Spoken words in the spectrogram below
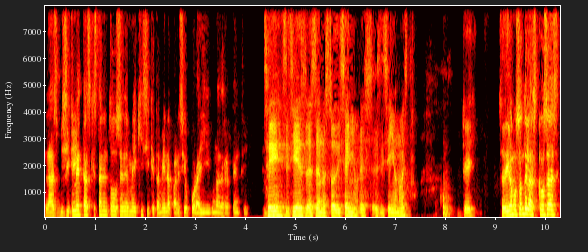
las bicicletas que están en todo CDMX y que también apareció por ahí una de repente. Sí, sí, sí, es, de nuestro diseño, es, diseño nuestro. Ok. O sea, digamos, son de las cosas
